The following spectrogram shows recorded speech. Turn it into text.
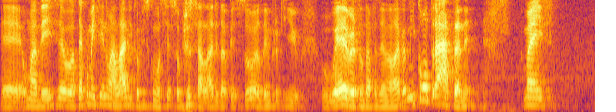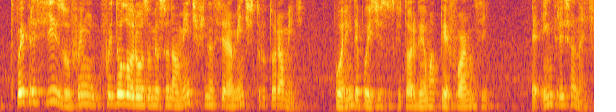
É, uma vez eu até comentei numa live que eu fiz com você sobre o salário da pessoa. Eu lembro que o Everton tá fazendo a live, me contrata, né? Mas foi preciso, foi, um, foi doloroso emocionalmente, financeiramente, estruturalmente. Porém, depois disso, o escritório ganhou uma performance é, impressionante.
